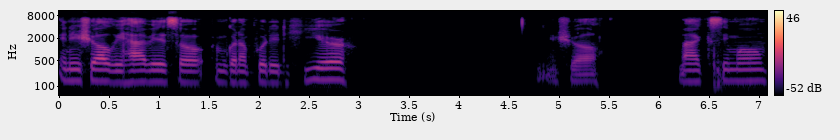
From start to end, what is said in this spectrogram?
initial we have it so I'm gonna put it here initial maximum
